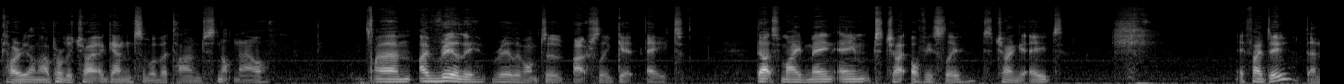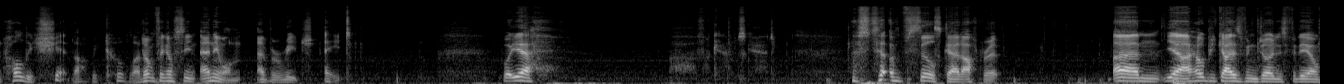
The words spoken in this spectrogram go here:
to carry on. I'll probably try it again some other time, just not now. Um, I really, really want to actually get 8. That's my main aim, to try, obviously, to try and get 8. If I do, then holy shit, that would be cool. I don't think I've seen anyone ever reach 8. But yeah. Oh, fucking I'm scared. I'm still scared after it. Um, yeah, I hope you guys have enjoyed this video.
